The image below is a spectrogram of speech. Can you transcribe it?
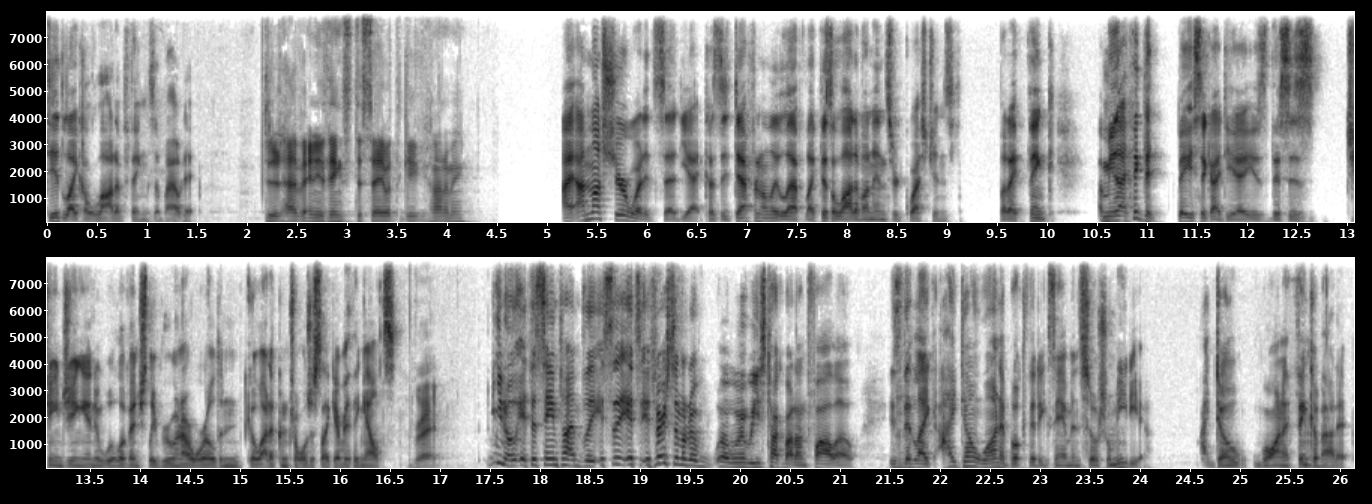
did like a lot of things about it. Did it have anything to say about the gig economy? I, I'm not sure what it said yet because it definitely left like there's a lot of unanswered questions. But I think, I mean, I think the basic idea is this is changing and it will eventually ruin our world and go out of control just like everything else. Right. You know, at the same time, it's it's it's very similar to when we used to talk about unfollow. Is mm-hmm. that like I don't want a book that examines social media. I don't want to think about it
